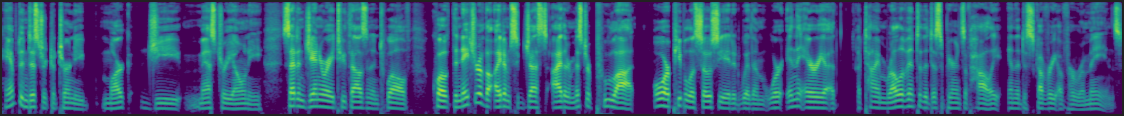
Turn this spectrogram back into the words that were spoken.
Hampden District Attorney Mark G. Mastroianni said in January 2012, quote, "The nature of the item suggests either Mr. Poulat or people associated with him were in the area at a time relevant to the disappearance of Holly and the discovery of her remains."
